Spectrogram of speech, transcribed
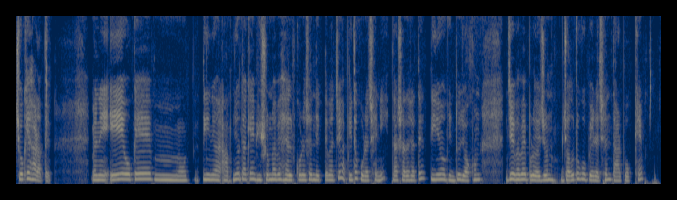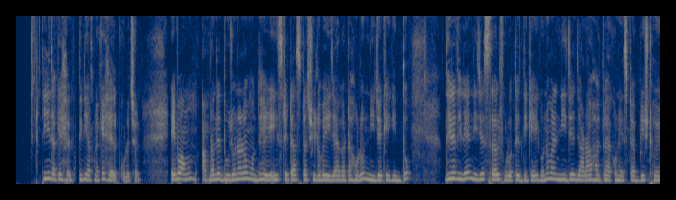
চোখে হারাতেন। মানে এ ওকে তিনি, আপনিও তাকে ভীষণভাবে হেল্প করেছেন, দেখতে পাচ্ছি। আপনি তো করেছেনই। তার সাথে সাথে তিনিও কিন্তু যখন যেভাবে প্রয়োজন, যতটুকু পেরেছেন তার পক্ষে, তিনি তাকে, তিনি আপনাকে হেল্প করেছেন। এবং আপনাদের দুজনেরও মধ্যে এই স্ট্যাটাসটা ছিল বা এই জায়গাটা হলো নিজেকে কিন্তু ধীরে ধীরে নিজের সেলফ গ্রোথের দিকে এগোনো মানে নিজে যারা হয়তো এখন এস্টাবলিশড হয়ে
